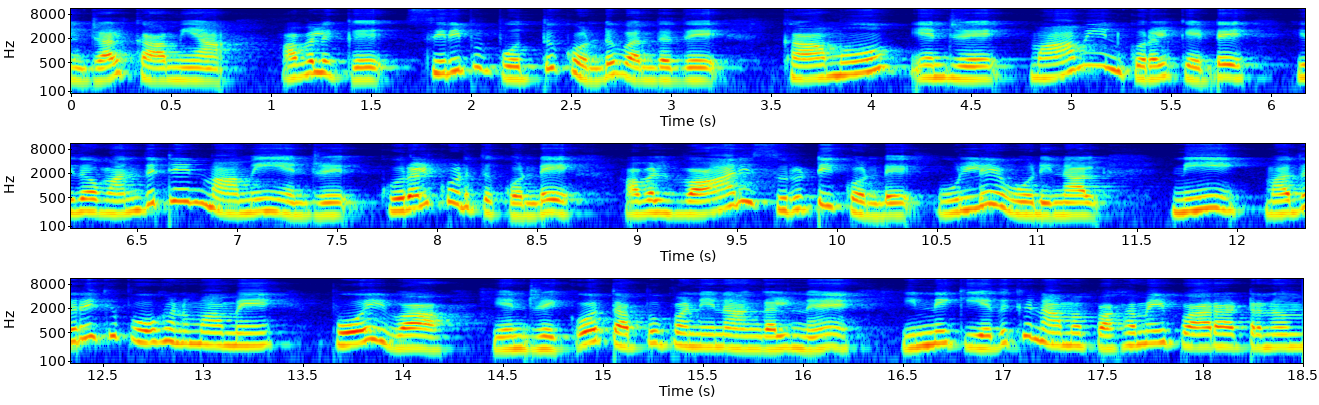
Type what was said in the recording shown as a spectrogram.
என்றாள் காமியா. அவளுக்கு சிரிப்பு பொத்து கொண்டு வந்தது. காமு என்று மாமியின் குரல் கேட்டு இதோ வந்துட்டேன் மாமி என்று குரல் கொடுத்து கொண்டே அவள் வாரி சுருட்டி கொண்டு உள்ளே ஓடினாள். நீ மதுரைக்கு போகணுமாமே போய் வா. என்றைக்கோ தப்பு பண்ணினாங்கள்னு. இன்னைக்கு எதுக்கு நாம பகமை பாராட்டணும்?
